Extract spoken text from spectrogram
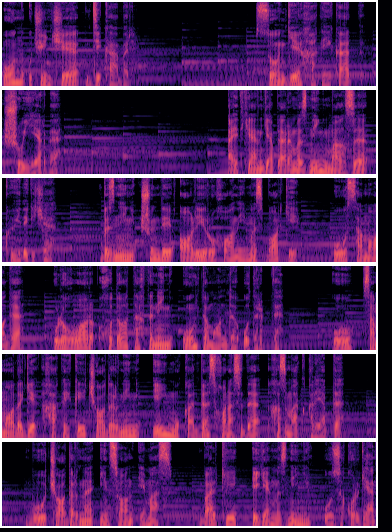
O'n uchinchi dekabr. So'nggi haqiqat shu yerda. Aytgan gaplarimizning mag'zi quyidagicha. Bizning shunday oliy ruhoniymiz borki u samoda ulug'vor xudo taxtining o'ng tomonida o'tiribdi. U samodagi haqiqiy chodirning eng muqaddas xonasida xizmat qilyapti. Bu chodirni inson emas balki egamizning o'zi qurgan.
